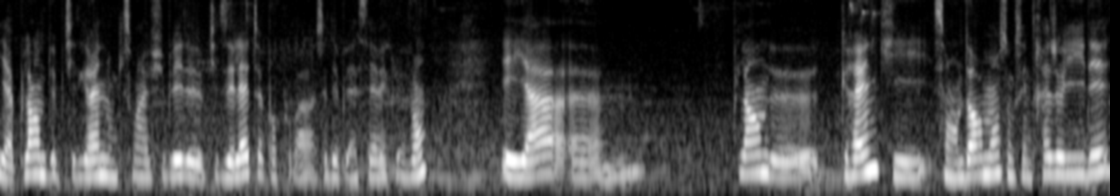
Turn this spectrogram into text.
Il y a plein de petites graines donc, qui sont affublées de petites ailettes pour pouvoir se déplacer avec le vent. Et il y a euh, plein de graines qui sont en dormance, donc c'est une très jolie idée.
